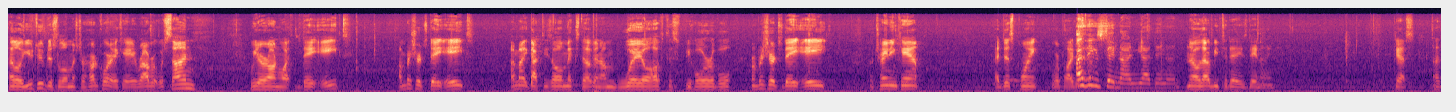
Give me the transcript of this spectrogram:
Hello YouTube, this is a Little Mr. Hardcore, aka Robert with Sun. We are on what, day 8? I'm pretty sure it's day 8. I might got these all mixed up and I'm way off, this would be horrible. I'm pretty sure it's day 8 of training camp. At this point, we're probably just I think it's day nine. Yeah, day nine. No, that would be today's day 9. Yes, I,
